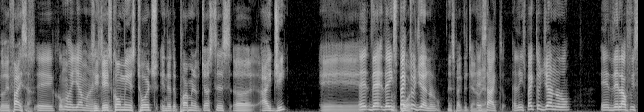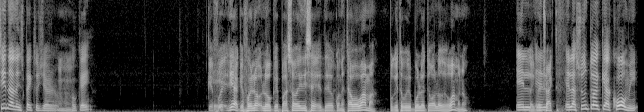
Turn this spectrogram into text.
Lo de FISA. eh, ¿Cómo se llama? Sí? Jace Comey is torched in the Department of Justice uh, IG. Eh, Eh, de, de Inspector. General. Inspector General. yeah. Exacto. El Inspector General eh, de la oficina del Inspector General. Ujú. ¿Ok? Que fue, ya, que fue lo, lo que pasó ahí, dice, de cuando estaba Obama. Porque esto vuelve todo a lo de Obama, ¿no? El, Like el- el asunto es que a Comey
